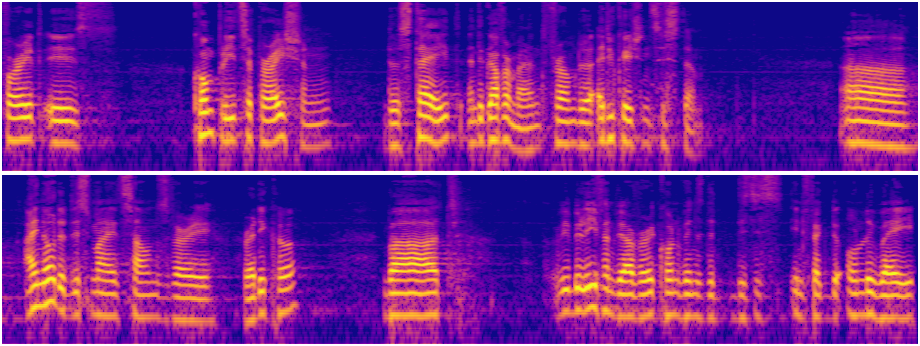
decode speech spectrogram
for it is complete separation the state and the government from the education system. Uh, I know that this might sound very radical, but we believe and we are very convinced that this is in fact the only way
